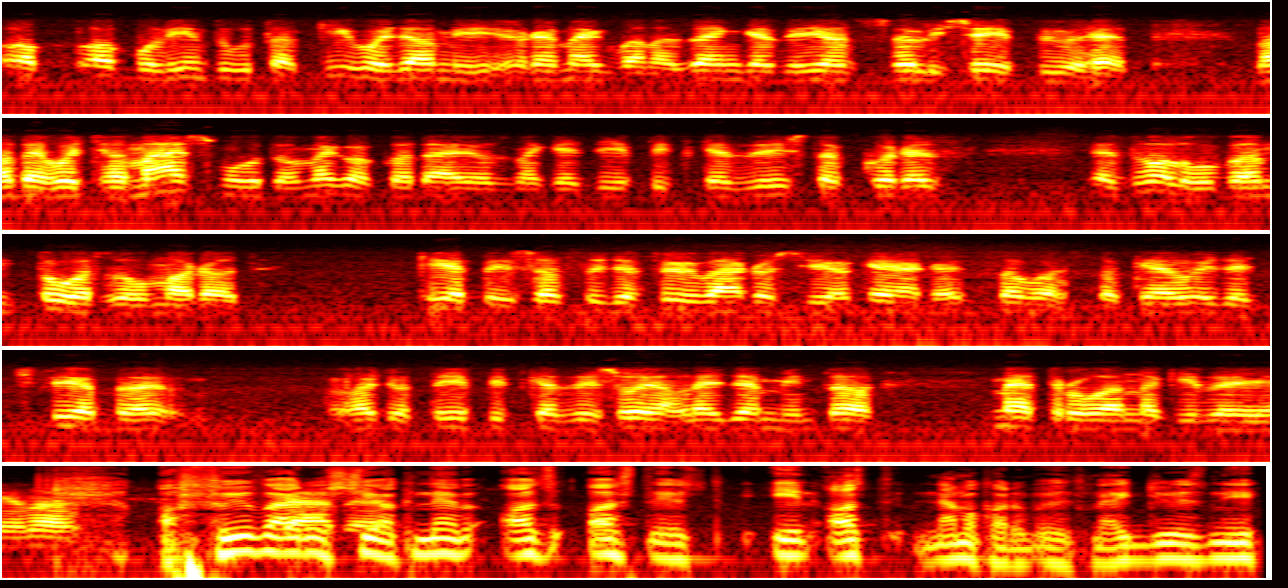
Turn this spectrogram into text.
ab- abból indultak ki, hogy amire megvan az engedély, az föl is épülhet. Na de hogyha más módon megakadályoznak egy építkezést, akkor ez, ez valóban torzó marad. Kérdés az, hogy a fővárosiak erre szavaztak el, hogy egy félbe hagyott építkezés olyan legyen, mint a metró annak idején. A, A fővárosiak nem, az, azt és én azt nem akarom őt meggyőzni,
